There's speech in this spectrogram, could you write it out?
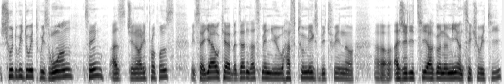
should we do it with one thing, as generally proposed?" We say, "Yeah, okay, but then that mean you have to mix between uh, uh, agility, ergonomy, and security,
